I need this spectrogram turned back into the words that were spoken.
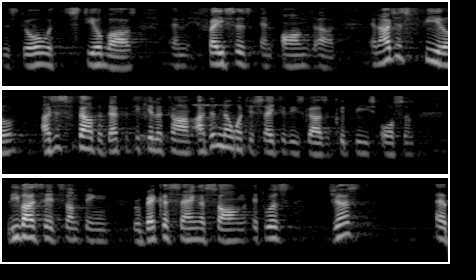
this door with steel bars and faces and arms out. And I just feel, I just felt at that particular time, I didn't know what to say to these guys. It could be awesome. Levi said something. Rebecca sang a song. It was just a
